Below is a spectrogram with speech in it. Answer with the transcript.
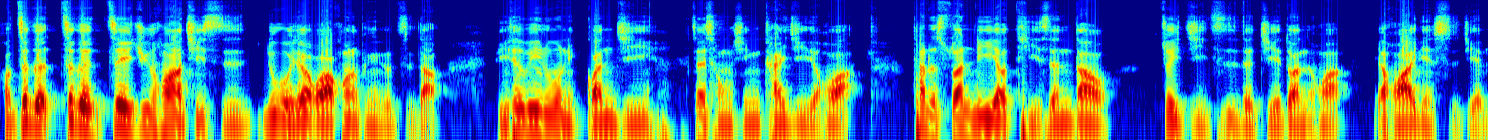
好，这个这个这句话其实如果要挖矿的朋友就知道，比特币如果你关机再重新开机的话，它的算力要提升到最极致的阶段的话，要花一点时间，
